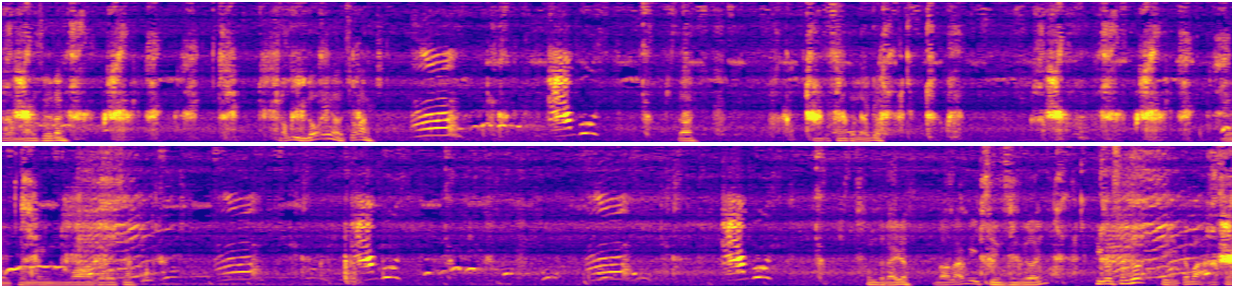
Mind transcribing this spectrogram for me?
ở ngay dưới đây. Nó bị lỗi ở chỗ này. Đây. Sẽ thể lấy được. Để cho mình mò ra đây xem. Không thể lấy được. Nó đã bị chìm xuống dưới. Khi có số nước thì các bạn sẽ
